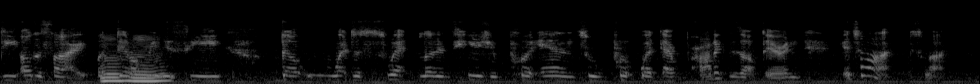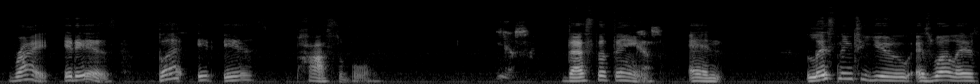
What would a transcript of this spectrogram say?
the other side, but they don't Mhm. really see the what the sweat, blood, and tears you put in to put what that product is out there, and it's a lot. It's a lot. Right, it is. But it is possible. Yes. That's the thing. Yes. And listening to you as well as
